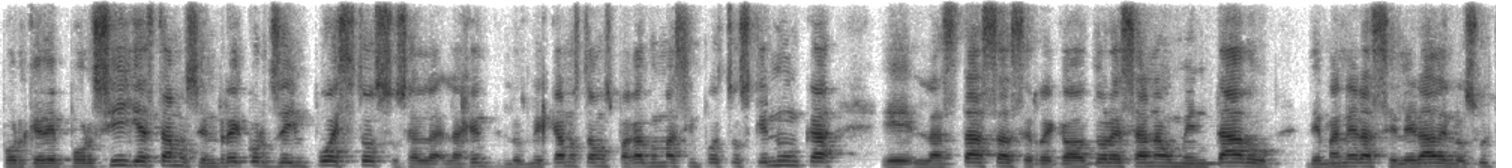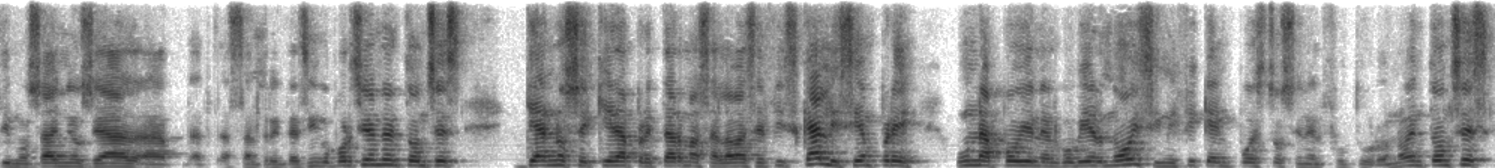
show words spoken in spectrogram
porque de por sí ya estamos en récords de impuestos, o sea, la, gente, los mexicanos estamos pagando más impuestos que nunca, eh, las tasas recaudatorias han aumentado de manera acelerada en los últimos años, ya hasta el 35%, entonces ya no se quiere apretar más a la base fiscal y siempre un apoyo en el gobierno hoy significa impuestos en el futuro, ¿no? Entonces,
